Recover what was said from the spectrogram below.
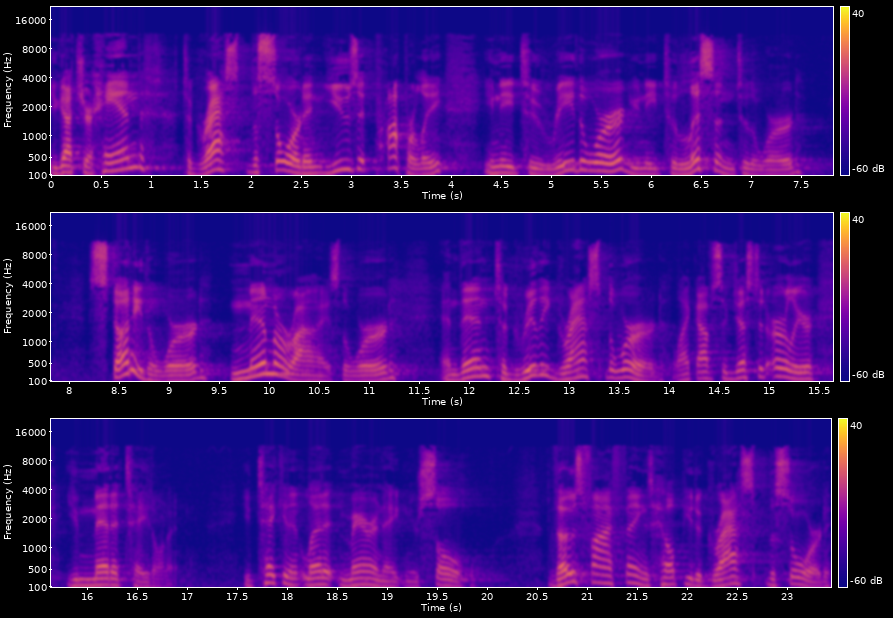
you got your hand to grasp the sword and use it properly. You need to read the word, you need to listen to the word, study the word, memorize the word, and then to really grasp the word, like I've suggested earlier, you meditate on it. You take it and let it marinate in your soul. Those five things help you to grasp the sword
